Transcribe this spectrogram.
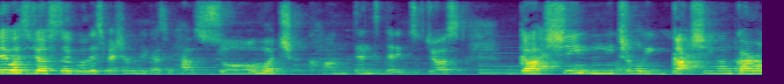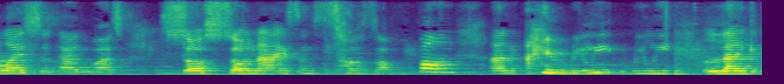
it was just so good, especially because we have so much content that it's just gushing, literally gushing on Carlisle. So that was so so nice and so so fun and I really really like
